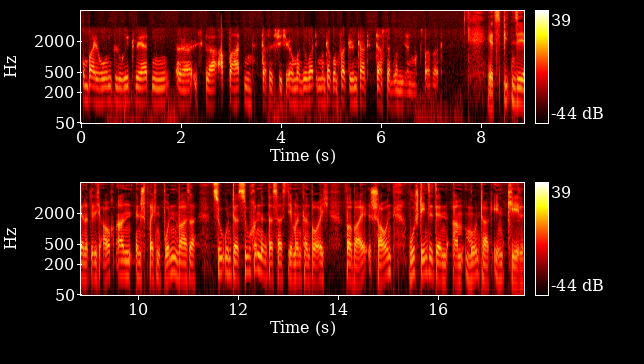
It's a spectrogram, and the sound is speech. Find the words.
Und bei hohen Chloridwerten äh, ist klar abwarten, dass es sich irgendwann so weit im Untergrund verdünnt hat, dass der Brunnen wieder nutzbar wird. Jetzt bieten Sie ja natürlich auch an, entsprechend Brunnenwasser zu untersuchen. Das heißt, jemand kann bei euch vorbeischauen. Wo stehen Sie denn am Montag in Kehl?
